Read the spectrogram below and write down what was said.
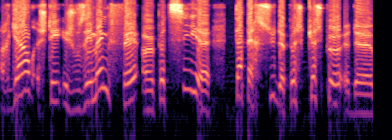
Regarde, je, je vous ai même fait un petit euh, aperçu de peu- que, ce peut, de,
